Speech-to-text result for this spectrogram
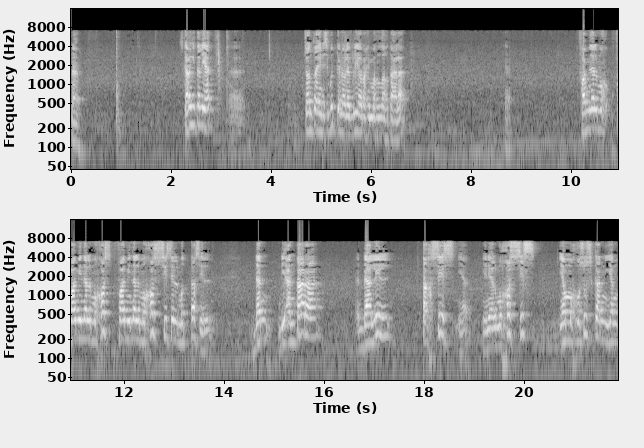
Nah, sekarang kita lihat uh, contoh yang disebutkan oleh beliau rahimahullah taala. Ya. Faminal faminal mukhas faminal mukhassisil muttasil dan di antara dalil taksis ya, yani al mukhassis yang mengkhususkan yang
